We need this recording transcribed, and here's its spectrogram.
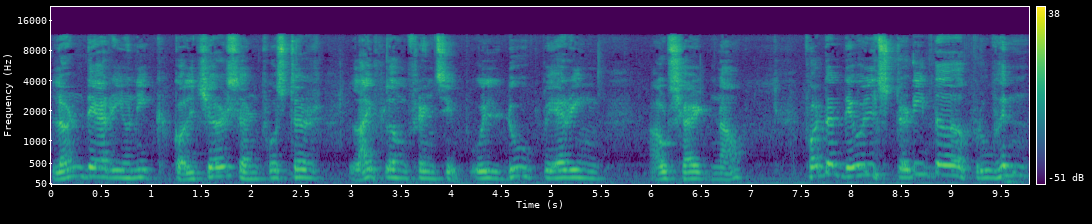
learn their unique cultures, and foster lifelong friendship. We'll do pairing outside now. Further, they will study the proven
